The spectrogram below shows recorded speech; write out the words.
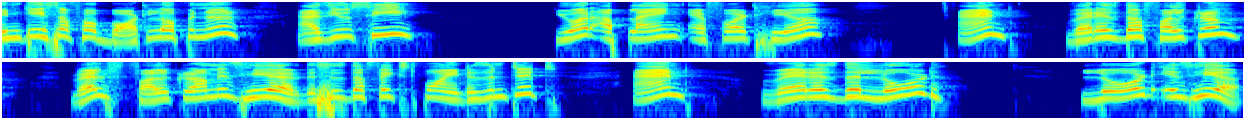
In case of a bottle opener, as you see, you are applying effort here and where is the fulcrum? Well, fulcrum is here. This is the fixed point, isn't it? And where is the load? Load is here.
